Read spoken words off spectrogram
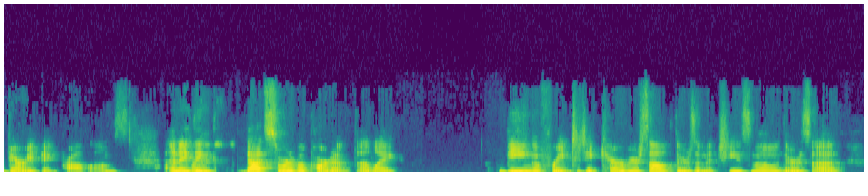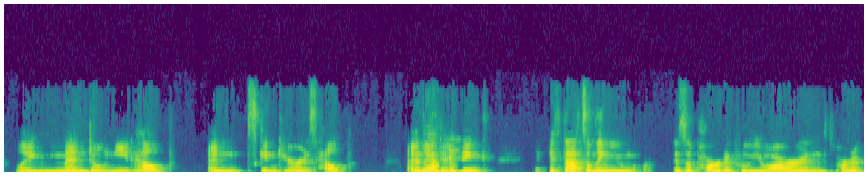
very big problems. And I right. think that's sort of a part of the like being afraid to take care of yourself. There's a machismo, there's a like mm-hmm. men don't need help and skincare is help. And yeah. I, I, think if that's something you is a part of who you are and part of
